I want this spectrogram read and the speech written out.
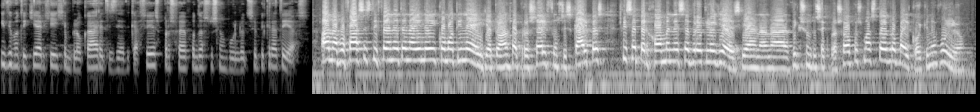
η Δημοτική Αρχή είχε μπλοκάρει τις διαδικασίες προσφεύγοντας στο Συμβούλιο της Επικρατείας. Αναποφάσιστη φαίνεται να είναι οι Κομωτινέοι για το αν θα προσέλθουν στις κάλπες τις επερχόμενες ευρωεκλογές για να αναδείξουν τους εκπροσώπους μας στο Ευρωπαϊκό Κοινοβούλιο.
